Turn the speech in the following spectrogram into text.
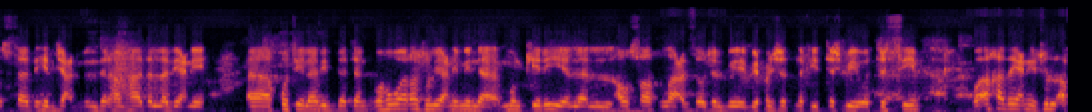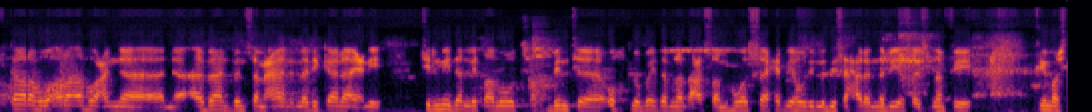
أستاذه الجعد بن درهم هذا الذي يعني آه، قتل ردة وهو رجل يعني من منكري ال- الأوصاف الله عز وجل ب- بحجة نفي التشبيه والتجسيم وأخذ يعني جل أفكاره وآراءه عن عن أبان بن سمعان الذي كان يعني تلميذا لطالوت بنت أخت لبيدة بن الأعصم هو الساحر اليهودي الذي سحر النبي صلى الله عليه وسلم في في مشط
